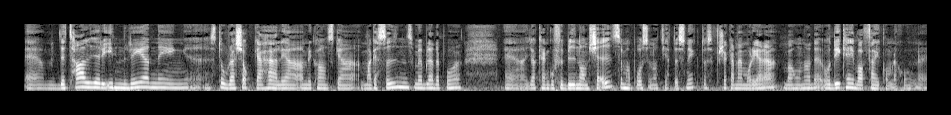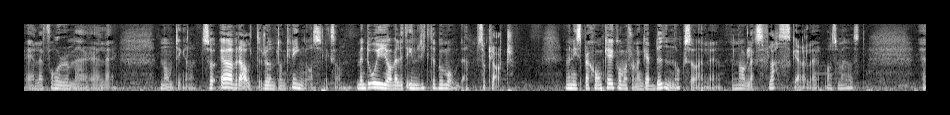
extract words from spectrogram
eh, detaljer i inredning, eh, stora tjocka härliga amerikanska magasin som jag bläddrar på. Eh, jag kan gå förbi någon tjej som har på sig något jättesnyggt och försöka memorera vad hon hade. Och det kan ju vara färgkombinationer eller former eller någonting annat. Så överallt runt omkring oss. Liksom. Men då är jag väldigt inriktad på mode såklart. Men inspiration kan ju komma från en gardin också eller en nagellacksflaska eller vad som helst. Eh,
